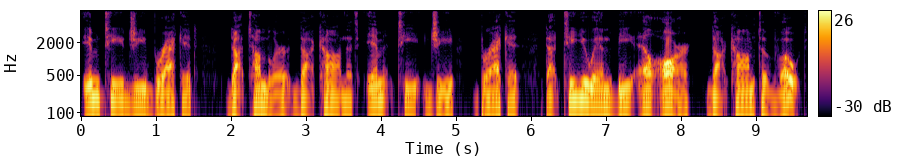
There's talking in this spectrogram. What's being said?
mtgbracket.tumblr.com. That's mtgbracket.tumblr.com to vote.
